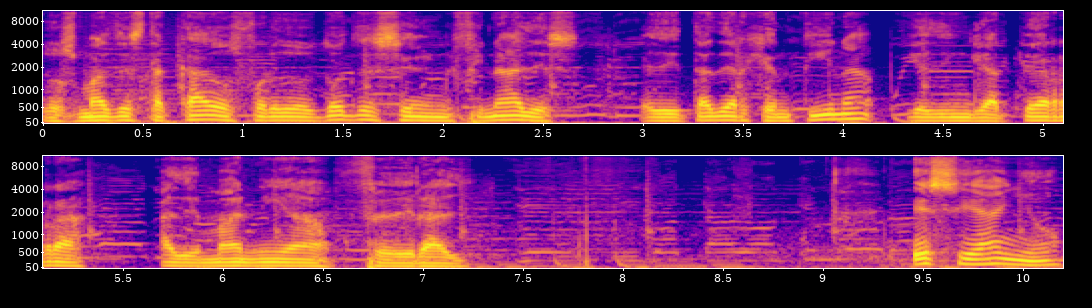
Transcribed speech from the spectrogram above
Los más destacados fueron los dos de semifinales, el de Italia-Argentina y el de Inglaterra-Alemania Federal. Ese año,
